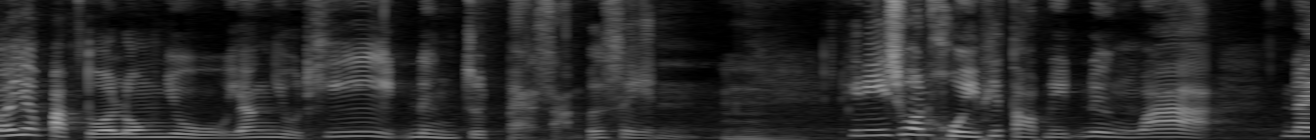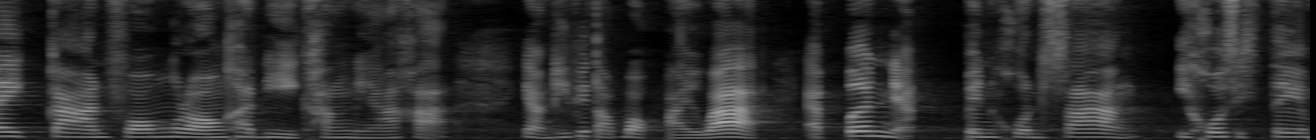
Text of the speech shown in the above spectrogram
ก็ยังปรับตัวลงอยู่ยังอยู่ที่ 1.83%อืมทีนี้ชวนคุยพี่ตอบนิดนึงว่าในการฟ้องร้องคดีครั้งเนี้ยค่ะ อย่างที่พี่ตอบบอกไปว่า Apple เนี่ยเป็นคนสร้าง Ecosystem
